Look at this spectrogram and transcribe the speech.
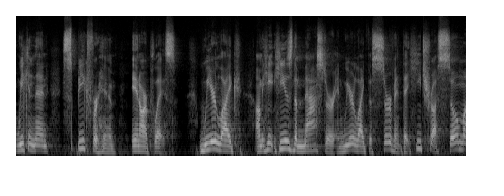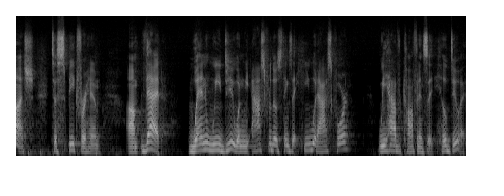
we can then speak for him in our place. We are like, um, he, he is the master, and we are like the servant that he trusts so much to speak for him um, that when we do, when we ask for those things that he would ask for, we have the confidence that he'll do it.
